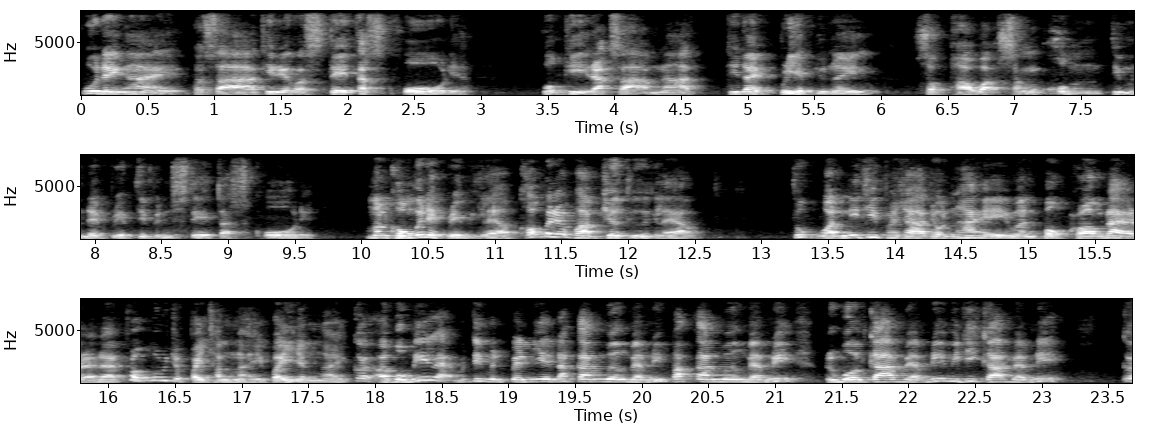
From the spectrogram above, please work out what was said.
พูดได้ง่าย ภาษาที่เรียกว่า status quo เนี่ยพวกที่รักษาอำนาจที่ได้เปรียบอยู่ในสภาวะสังคมที่มันได้เปรียบที่เป็น status quo เนี่ยมันคงไม่ได้เปรียบอีกแล้ว เขาไม่ได้ความเชื่อถืออีกแล้ว ทุกวันนี้ที่ประชาชนให้มันปกครองได้อะไรได้เพราะไม่รู้จะไปทางไหนไปยังไง ก็เอาพวกนี้แหละมันที่มันเป็นเนี่ยนักการเมืองแบบนี้พรรคการเมืองแบบนี้ กระบวนการแบบนี้วิธีการแบบนี้ ก็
